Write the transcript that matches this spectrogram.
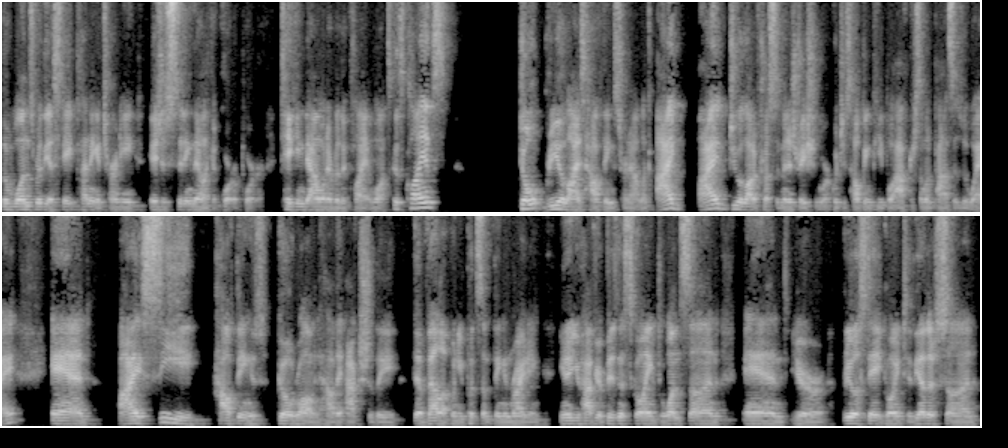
the ones where the estate planning attorney is just sitting there like a court reporter, taking down whatever the client wants. Because clients don't realize how things turn out. Like I I do a lot of trust administration work, which is helping people after someone passes away. And I see how things go wrong and how they actually develop when you put something in writing. You know, you have your business going to one son and your real estate going to the other son,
